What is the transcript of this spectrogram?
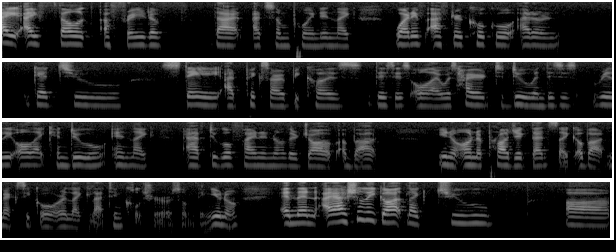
I I felt afraid of that at some point, and like, what if after Coco I don't get to stay at Pixar because this is all I was hired to do, and this is really all I can do, and like. I have to go find another job about, you know, on a project that's like about Mexico or like Latin culture or something, you know. And then I actually got like two, uh,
